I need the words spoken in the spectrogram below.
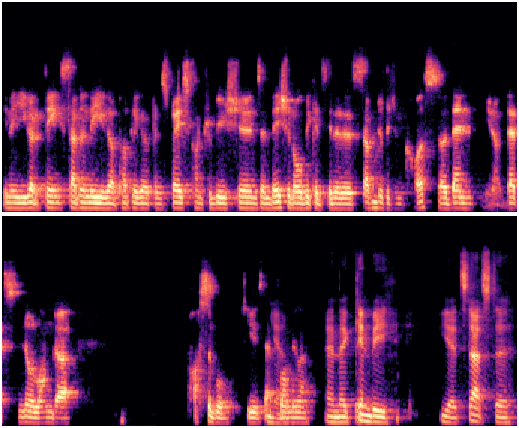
you know you got to think suddenly you got public open space contributions, and they should all be considered as subdivision costs. So then you know that's no longer possible to use that yeah. formula. And there can be, yeah, it starts to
